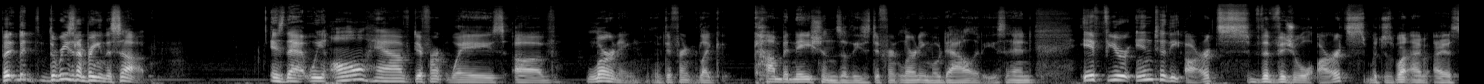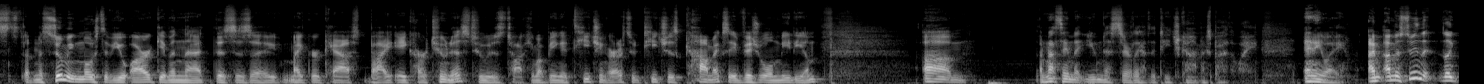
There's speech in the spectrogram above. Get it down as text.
but but the reason i'm bringing this up is that we all have different ways of learning different like combinations of these different learning modalities. And if you're into the arts, the visual arts, which is what I, I, am assuming most of you are, given that this is a microcast by a cartoonist who is talking about being a teaching artist who teaches comics, a visual medium. Um, I'm not saying that you necessarily have to teach comics, by the way. Anyway, I'm, I'm assuming that like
